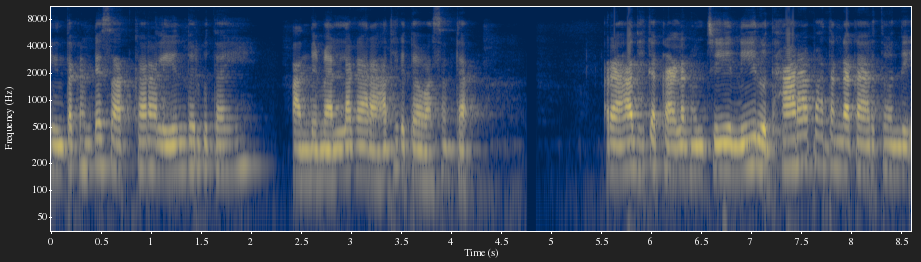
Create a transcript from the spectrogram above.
ఇంతకంటే సత్కారాలు ఏం దొరుకుతాయి? అంది మెల్లగా రాధికతో వసంత. రాధిక కళ్ళ నుంచి నీరు ధారాపాతంగా కారుతోంది.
